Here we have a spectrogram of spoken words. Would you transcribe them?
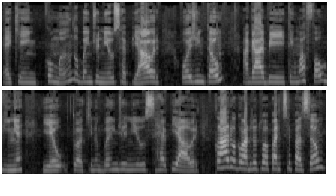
é quem comanda o Band News Happy Hour. Hoje, então, a Gabi tem uma folguinha e eu tô aqui no Band News Happy Hour. Claro, aguardo a tua participação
